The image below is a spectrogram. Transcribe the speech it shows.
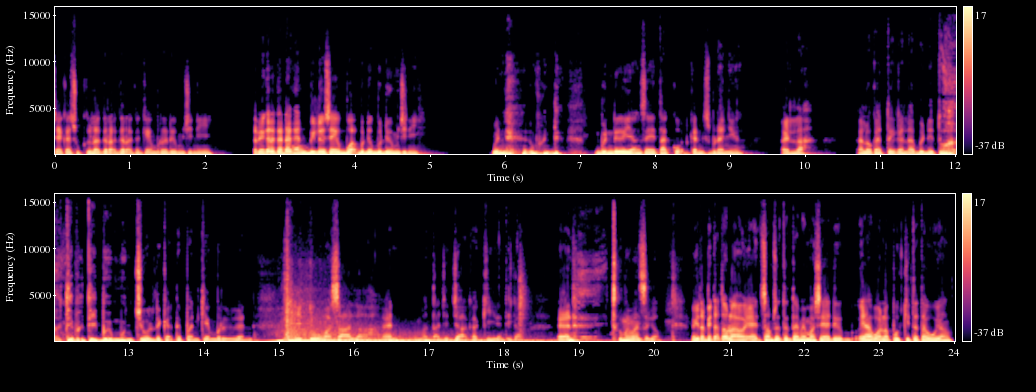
Saya akan sukalah gerak-gerakkan kamera dia macam ni. Tapi kadang-kadang kan bila saya buat benda-benda macam ni benda benda benda yang saya takutkan sebenarnya adalah kalau katakanlah benda tu tiba-tiba muncul dekat depan kamera kan itu masalah kan memang tak jejak kaki nanti kan kan itu memang seram okay, tapi tak tahulah at some certain time memang saya ada ya walaupun kita tahu yang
